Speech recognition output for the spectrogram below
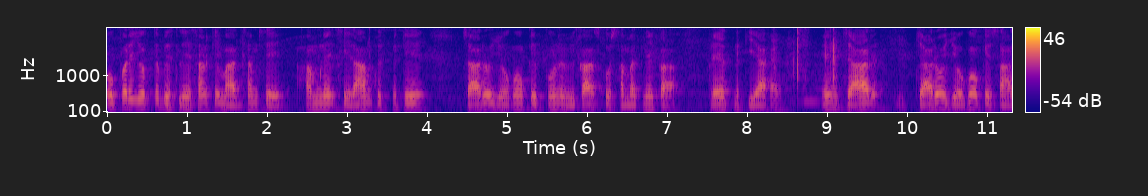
उपरयुक्त विश्लेषण के माध्यम से हमने श्री रामकृष्ण के चारों योगों के पूर्ण विकास को समझने का प्रयत्न किया है। इन चार, चारों योगों के साथ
